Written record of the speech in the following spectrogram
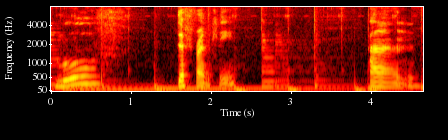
Move differently and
